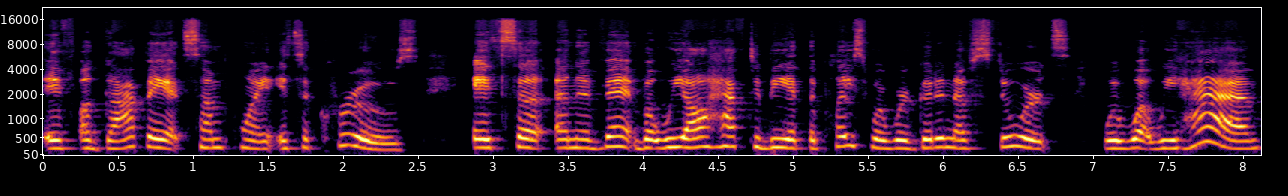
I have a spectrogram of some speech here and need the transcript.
if agape at some point it's a cruise it's a, an event but we all have to be at the place where we're good enough stewards with what we have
